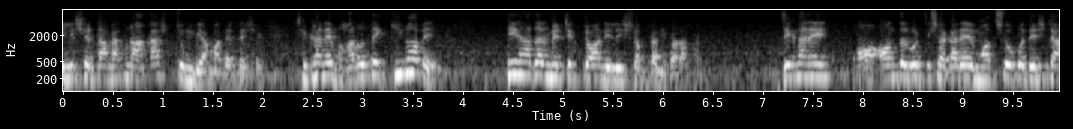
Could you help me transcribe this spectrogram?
ইলিশের দাম এখন আকাশ চুম্বি আমাদের দেশে। সেখানে ভারতে কীভাবে তিন হাজার মেট্রিক টন ইলিশ রপ্তানি করা হয়? যেখানে অন্তর্বর্তী সরকারের মৎস্য উপদেষ্টা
